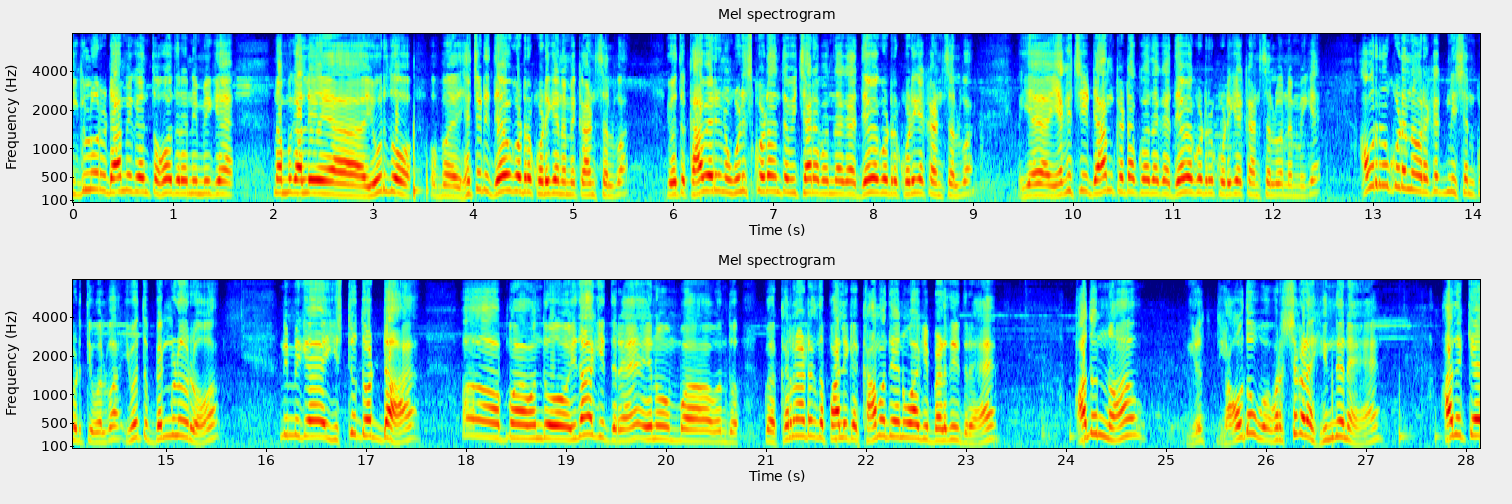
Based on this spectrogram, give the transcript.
ಇಗ್ಲೂರು ಡ್ಯಾಮಿಗೆ ಅಂತ ಹೋದರೆ ನಿಮಗೆ, ನಮಗೆ ಅಲ್ಲಿ ಇವ್ರದ್ದು ಎಚ್ ಡಿ ದೇವೇಗೌಡರ ಕೊಡುಗೆ ನಮಗೆ ಕಾಣಿಸಲ್ವಾ? ಇವತ್ತು ಕಾವೇರಿನ ಉಳಿಸ್ಕೊಡೋ ಅಂತ ವಿಚಾರ ಬಂದಾಗ ದೇವೇಗೌಡರ ಕೊಡುಗೆ ಕಾಣಿಸಲ್ವಾ? ಯಗಚಿ ಡ್ಯಾಮ್ ಕಟ್ಟಕ್ಕೆ ಹೋದಾಗ ದೇವೇಗೌಡರ ಕೊಡುಗೆ ಕಾಣಿಸಲ್ವ ನಮಗೆ? ಅವ್ರನ್ನೂ ಕೂಡ ನಾವು ರೆಕಗ್ನಿಷನ್ ಕೊಡ್ತೀವಲ್ವ? ಇವತ್ತು ಬೆಂಗಳೂರು ನಿಮಗೆ ಇಷ್ಟು ದೊಡ್ಡ ಒಂದು ಇದಾಗಿದ್ದರೆ ಏನು ಒಂದು ಕರ್ನಾಟಕದ ಪಾಲಿಗೆ ಕಾಮಧೇನುವಾಗಿ ಬೆಳೆದಿದ್ದರೆ ಅದನ್ನು ಯಾವುದೋ ವರ್ಷಗಳ ಹಿಂದೆನೇ ಅದಕ್ಕೆ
